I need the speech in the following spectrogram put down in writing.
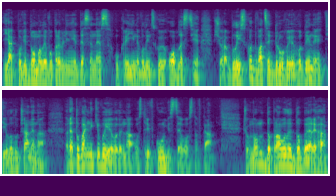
Як повідомили в управлінні ДСНС України Волинської області, вчора близько 22-ї години тіло лучанина рятувальники виявили на острівку місцевого ставка. Човном доправили до берега.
